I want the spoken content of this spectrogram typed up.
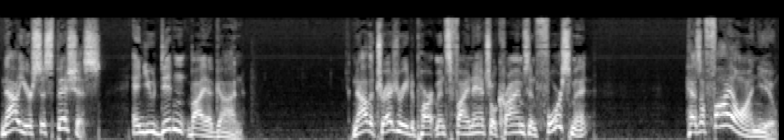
Now you're suspicious and you didn't buy a gun. Now the Treasury Department's Financial Crimes Enforcement has a file on you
